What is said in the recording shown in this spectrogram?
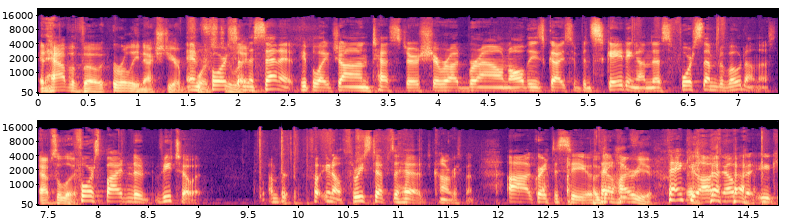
and have a vote early next year before and it's force in the Senate people like Jon Tester, Sherrod Brown, all these guys who've been skating on this, force them to vote on this. Absolutely. Force Biden to veto it. I'm, you know, three steps ahead, Congressman. Uh, great to see you. I've Thank got to hire you. Thank you. Uh, no, you can't.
